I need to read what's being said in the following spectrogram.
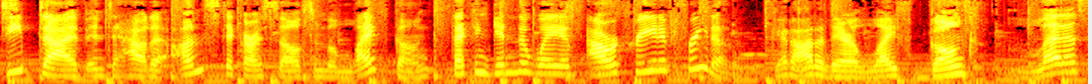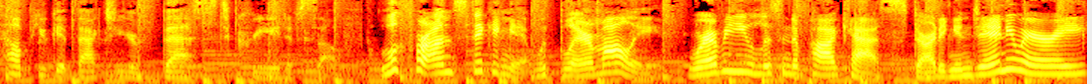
deep dive into how to unstick ourselves from the life gunk that can get in the way of our creative freedom. Get out of there, life gunk. Let us help you get back to your best creative self. Look for Unsticking It with Blair Molly. Wherever you listen to podcasts starting in January.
